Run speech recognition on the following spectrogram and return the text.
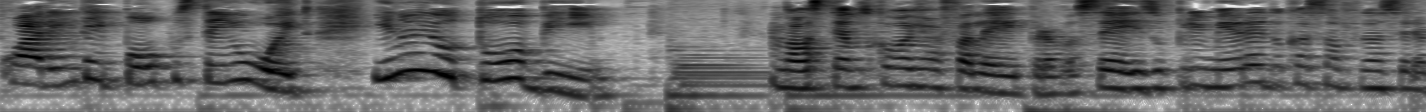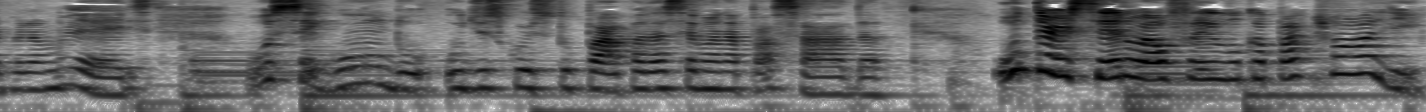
40 e poucos, tem o 8. E no YouTube, nós temos, como eu já falei pra vocês, o primeiro é Educação Financeira para Mulheres. O segundo, o discurso do Papa da semana passada. O terceiro é o Frei Luca Pacioli.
